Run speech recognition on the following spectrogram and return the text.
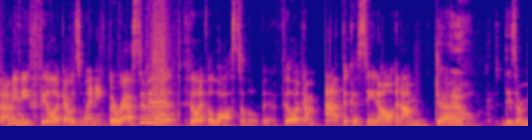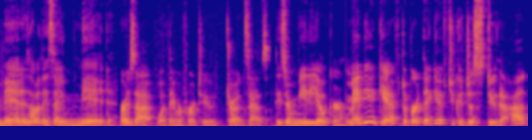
That made me feel like I was winning. The rest of it, feel like I lost a little bit. Feel like I'm at the casino and I'm down. These are mid. Is that what they say? Mid. Or is that what they refer to drugs as? These are mediocre. Maybe a gift, a birthday gift, you could just do that.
